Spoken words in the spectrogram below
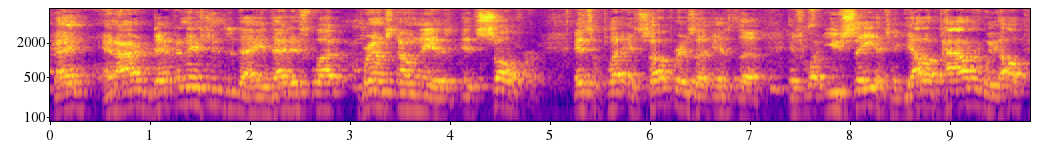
Okay? And our definition today, that is what brimstone is. It's sulfur. It's a pla- it's sulfur is a, is the is what you see. It's a yellow powder. We all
